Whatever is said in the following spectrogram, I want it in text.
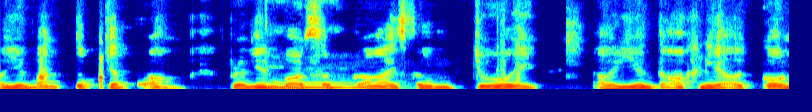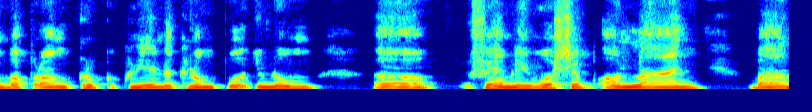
ឲ្យយើងបានទុកចិត្តព្រះអង្គព្រះញាណបរិសុទ្ធព្រះអង្គឲ្យសូមជួយឲ្យយើងទាំងអស់គ្នាឲ្យកូនរបស់ព្រះអង្គគ្រប់គ្រប់គ្នានៅក្នុងពួកជំនុំអឺ family worship online បាន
